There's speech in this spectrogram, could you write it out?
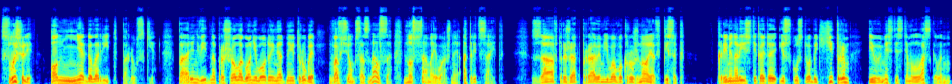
слышали? — он не говорит по-русски. Парень, видно, прошел огонь и воду и медные трубы, во всем сознался, но самое важное — отрицает. Завтра же отправим его в окружное, в писок. Криминалистика — это искусство быть хитрым и вместе с тем ласковым.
